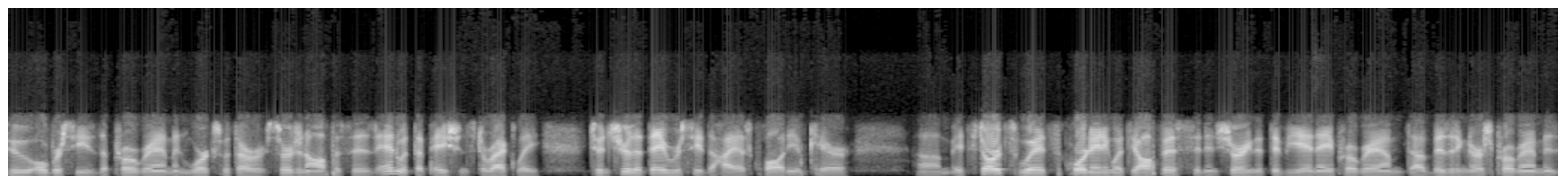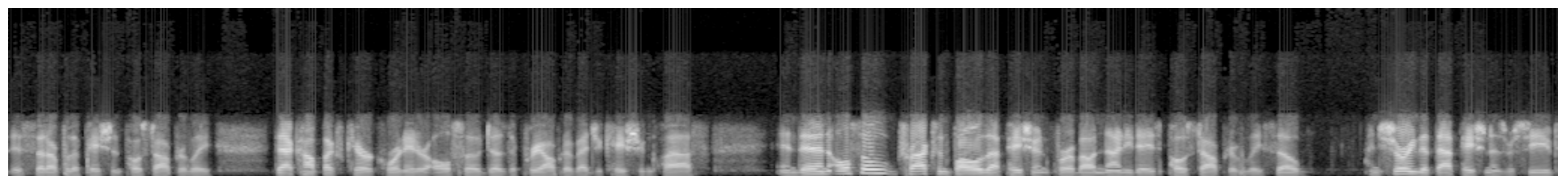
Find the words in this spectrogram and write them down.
who oversees the program and works with our surgeon offices and with the patients directly to ensure that they receive the highest quality of care. Um, it starts with coordinating with the office and ensuring that the VNA program, the visiting nurse program, is, is set up for the patient postoperatively. That complex care coordinator also does the preoperative education class and then also tracks and follows that patient for about 90 days postoperatively. So, ensuring that that patient has received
